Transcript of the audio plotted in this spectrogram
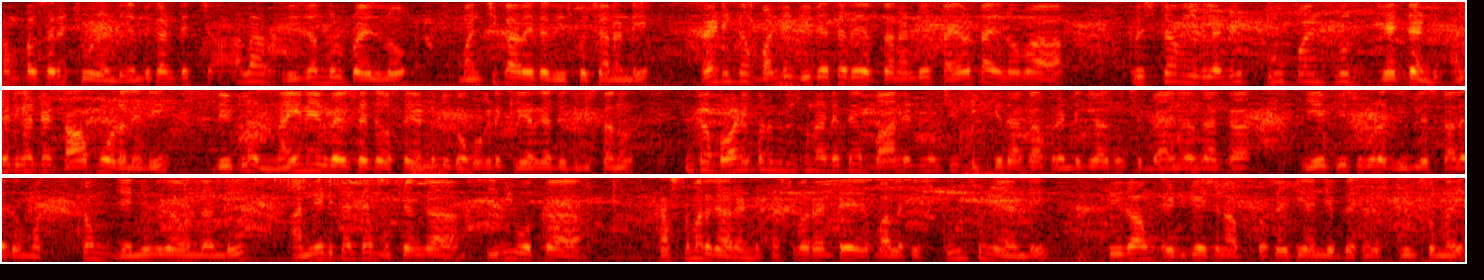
కంపల్సరీ చూడండి. ఎందుకంటే చాలా రీజనబుల్ ప్రైస్లో మంచి కార్ అయితే తీసుకొచ్చానండి. రైట్ ఇంకా బండి డీటెయిల్స్ అయితే చెప్తానండి. టయోటా ఇనోవా క్రిస్టా వెహికల్ అండి. టూ పాయింట్ ఫోర్ జెడ్ అండి. అన్నిటికంటే టాప్ మోడల్ ఇది. దీంట్లో నైన్ ఇయర్ బ్యాగ్స్ అయితే వస్తాయండి. మీకు ఒక్కొక్కటి క్లియర్గా అయితే చూపిస్తాను. ఇంకా బాడీ పరంగా చూసుకున్నట్టయితే బానెట్ నుంచి డిక్కీ దాకా ఫ్రంట్ గ్లాస్ నుంచి బ్యాగ్ దాకా ఏ పీస్ కూడా రీప్లేస్ కాలేదు. మొత్తం జెన్యున్గా ఉందండి. అన్నిటికంటే ముఖ్యంగా ఇది ఒక కస్టమర్ గారండి. కస్టమర్ అంటే వాళ్ళకి స్కూల్స్ ఉన్నాయండి. శ్రీరామ్ ఎడ్యుకేషన్ ఆఫ్ సొసైటీ అని చెప్పేసి స్కూల్స్ ఉన్నాయి.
